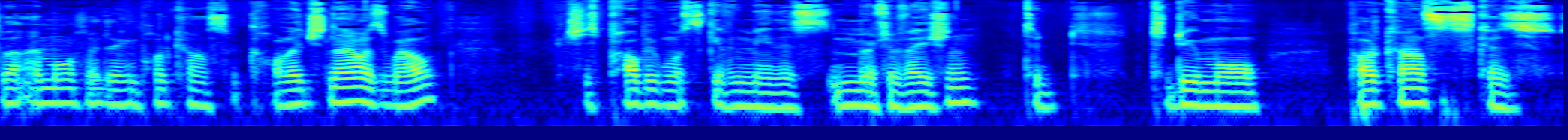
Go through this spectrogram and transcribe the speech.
but I'm also doing podcasts at college now as well, which is probably what's given me this motivation to to do more podcasts because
